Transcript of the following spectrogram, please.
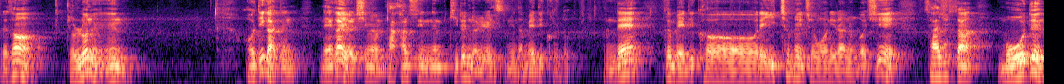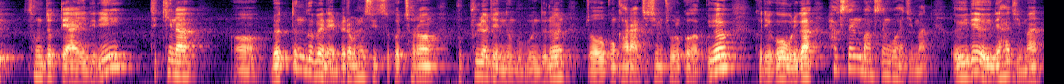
그래서 결론은 어디 가든 내가 열심히 하면 다 갈 수 있는 길은 열려 있습니다. 메디컬도. 근데 그 메디컬의 2천명 정원이라는 것이 사실상 모든 성적대 아이들이 특히나 어, 몇 등급의 레벨업을 할 수 있을 것처럼 부풀려져 있는 부분들은 조금 가라앉히시면 좋을 것 같고요. 그리고 우리가 학생부 학생부 하지만 의대 의대 하지만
